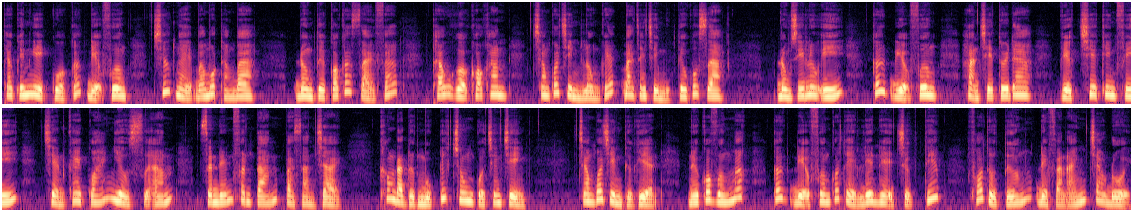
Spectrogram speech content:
theo kiến nghị của các địa phương trước ngày 31 tháng 3, đồng thời có các giải pháp tháo gỡ khó khăn trong quá trình lồng ghép ba chương trình mục tiêu quốc gia. Đồng chí lưu ý các địa phương hạn chế tối đa việc chia kinh phí, triển khai quá nhiều dự án dẫn đến phân tán và giàn trải, không đạt được mục đích chung của chương trình. Trong quá trình thực hiện, nếu có vướng mắc, các địa phương có thể liên hệ trực tiếp Phó Thủ tướng để phản ánh trao đổi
